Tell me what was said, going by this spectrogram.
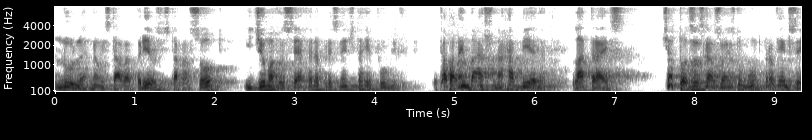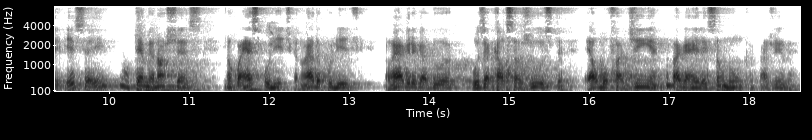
Lula não estava preso, estava solto, e Dilma Rousseff era presidente da República. Eu estava lá embaixo, na rabeira, lá atrás. Tinha todas as razões do mundo para alguém dizer: esse aí não tem a menor chance, não conhece política, não é da política, não é agregador, usa calça justa, é almofadinha, não vai ganhar eleição nunca, imagina.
